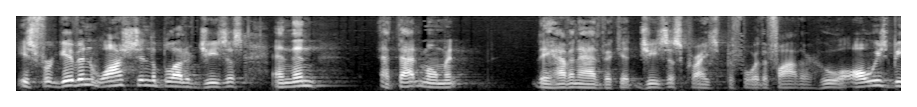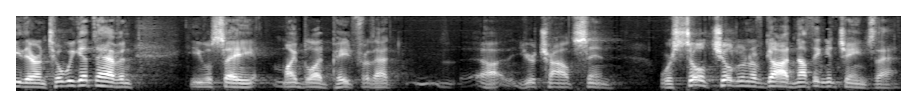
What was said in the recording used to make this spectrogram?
is forgiven, washed in the blood of Jesus, and then at that moment, they have an advocate, Jesus Christ, before the Father, who will always be there until we get to heaven. He will say, My blood paid for that, uh, your child's sin. We're still children of God. Nothing can change that.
